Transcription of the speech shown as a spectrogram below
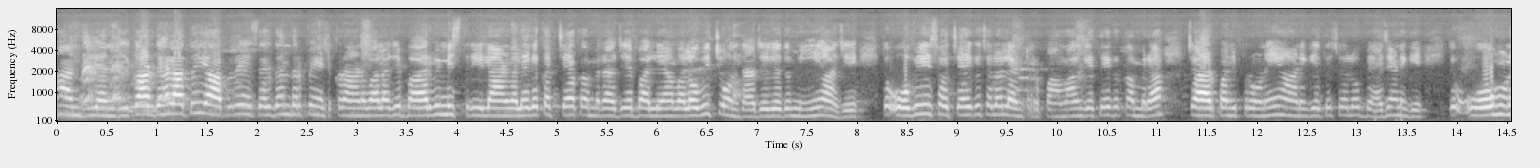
ਹਾਂਜੀ ਹਾਂਜੀ। ਘਰ ਦੇ ਹਾਲਾਤ ਤੁਸੀਂ ਆਪ ਵੇਖ ਸਕਦੇ ਅੰਦਰ ਪੇਂਟ ਕਰਾਉਣ ਵਾਲਾ ਜੇ, ਬਾਹਰ ਵੀ ਮਿਸਤਰੀ ਲਾਉਣ ਵਾਲੇ ਤੇ ਕੱਚਾ ਕਮਰਾ ਜੇ, ਬਾਲਿਆਂ ਵਾਲਾ, ਉਹ ਵੀ ਚੋਂਦਾ ਜੇ, ਜਦੋਂ ਮੀਂਹ ਆ ਜੇ, ਤੇ ਉਹ ਵੀ ਸੋਚਿਆ ਸੀ ਕਿ ਚਲੋ ਲੈਂਟਰ ਪਾਵਾਂਗੇ ਤੇ ਇੱਕ ਕਮਰਾ, ਚਾਰ ਪੰਜ ਪਰੋਣੇ ਆਣਗੇ ਤੇ ਚਲੋ ਬਹਿ ਜਾਣਗੇ। ਤੇ ਉਹ ਹੁਣ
